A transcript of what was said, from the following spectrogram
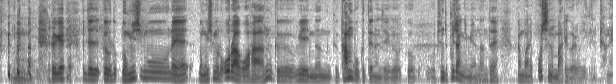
그게 이제 그 노- 농민신문에 농민신문 오라고 한 그 위에 있는 그 간부 그때는 이제 그, 그 편집 부장님이었는데 양반이 꼬시는 말이 그래요. 이게는 편해.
